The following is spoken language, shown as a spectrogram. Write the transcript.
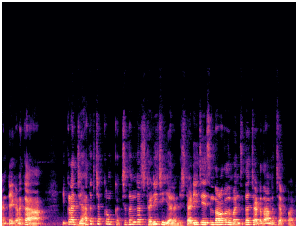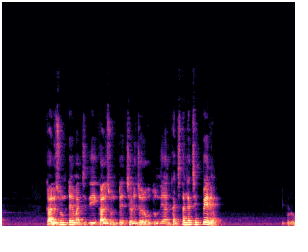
అంటే కనుక ఇక్కడ జాతక చక్రం ఖచ్చితంగా స్టడీ చేయాలండి. స్టడీ చేసిన తర్వాత అది మంచిదా చెడ్డదా అని చెప్పాలి. కలిసి ఉంటే మంచిది కలిసి ఉంటే చెడు జరుగుతుంది అని ఖచ్చితంగా చెప్పేలేం ఇప్పుడు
